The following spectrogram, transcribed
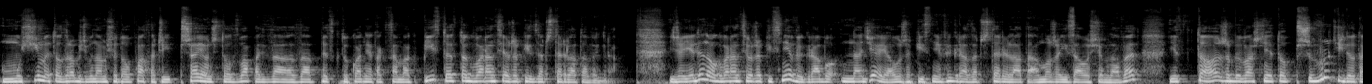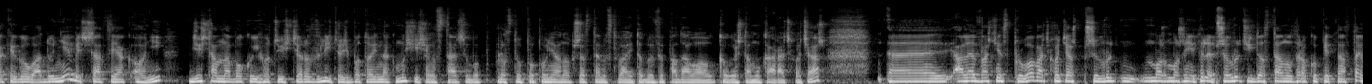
musimy to zrobić, bo nam się to opłaca, czyli przejąć to, złapać za, za pysk dokładnie tak samo jak PiS, to jest to gwarancja, że PiS za 4 lata wygra. I że jedyną gwarancją, że PiS nie wygra, bo nadzieją, że PiS nie wygra za 4 lata, a może i za 8 nawet, jest to, żeby właśnie to przywrócić do takiego ładu, nie być tacy jak oni, gdzieś tam na boku ich oczywiście rozliczyć, bo to jednak musi się stać, bo po prostu popełniano przestępstwa i to by wypadało kogoś tam ukarać chociaż, e, ale właśnie spróbować chociaż przywrócić, może, nie tyle przywrócić do stanu z roku 15,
